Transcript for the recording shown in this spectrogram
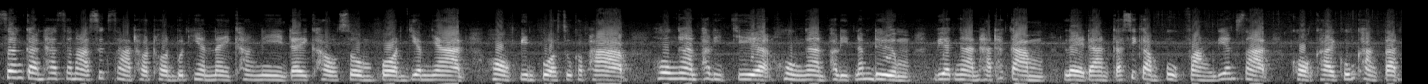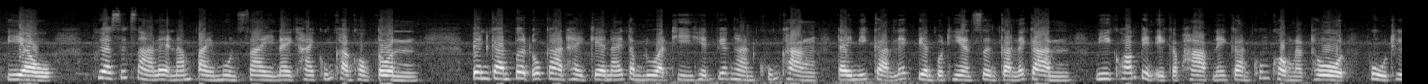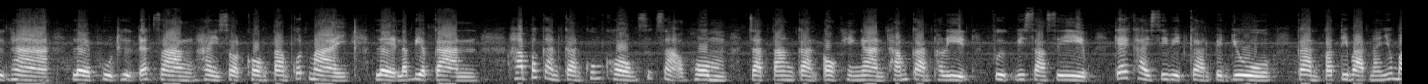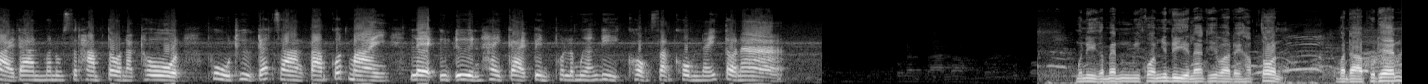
ซึ่งการทัศนศึกษาถอดถอนบทเรียนในครั้งนี้ได้เข้าสมบอนเยี่ยมญาติห้องปินปัวสุขภาพ โรงงานผลิตเจียโรงงานผลิตน้ำดื่ม เวียกงานหัตถกรรม และด้านกสิกรรมปลูกฝังเลี้ยงสัตว์ ของคายคุ้มขังตาดเปียว เพื่อศึกษาและน้ำไปหมุนใส่ในคายคุ้มขังของตน เป็นการเปิดโอกาสให้แก่นายตำรวจที่เฮ็ดเวียกงานคุ้มขัง ได้มีการแลกเปลี่ยนบทเรียนซึ่งกันและกัน มีความเป็นเอกภาพในการคุ้มครองนักโทษ ผู้ถือหา และผู้ถือดัดสั่งให้สอดคล้องตามกฎหมาย และระเบียบการรับประกันการคุ้มครองศึกษาอบรมจัดตั้งการออกให้งานทำการผลิต ฝึกวิชาชีพ แก้ไขชีวิตการเป็นอยู่ การปฏิบัตินโยบายด้านมนุษยธรรมต่อนักโทษ ผู้ถูกดัดสร้างตามกฎหมายและอื่นๆ ให้กลายเป็นพลเมืองดีของสังคมในต่อหน้ามื้อนี้ก็แม่นมีความยินดีแล้วที่ว่าได้รับต้อนบรรดาผู้แทน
